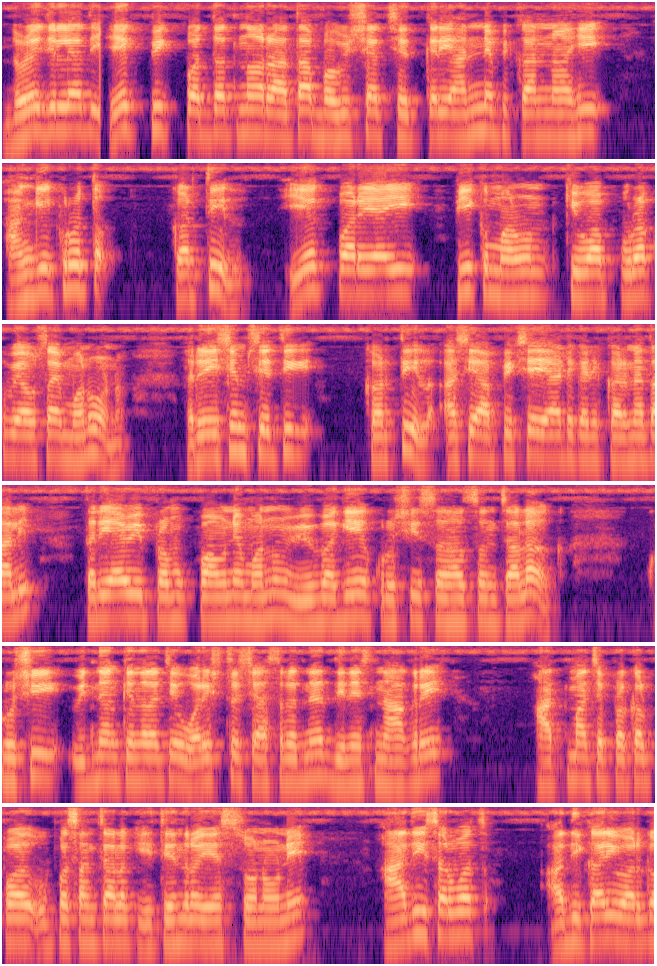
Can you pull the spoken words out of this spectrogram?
धुळे जिल्ह्यात एक पीक पद्धत न राहता भविष्यात शेतकरी अन्य पिकांनाही अंगीकृत करतील. एक पर्यायी पीक म्हणून किंवा पूरक व्यवसाय म्हणून रेशीम शेती करतील अशी अपेक्षा या ठिकाणी करण्यात आली. तर यावेळी प्रमुख पाहुणे म्हणून विभागीय कृषी सहसंचालक कृषी विज्ञान केंद्राचे वरिष्ठ शास्त्रज्ञ दिनेश नागरे आत्माचे प्रकल्प उपसंचालक हितेंद्र एस सोनवणे आदी सर्वच अधिकारी वर्ग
